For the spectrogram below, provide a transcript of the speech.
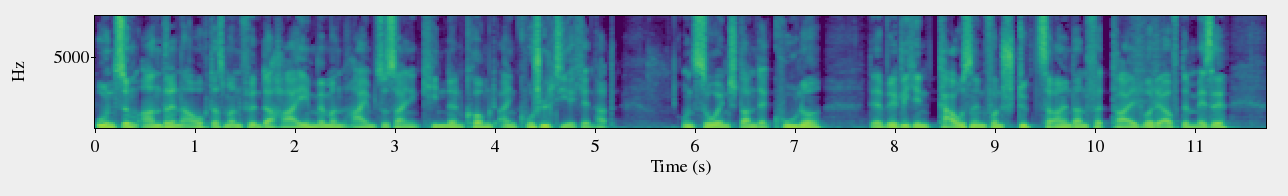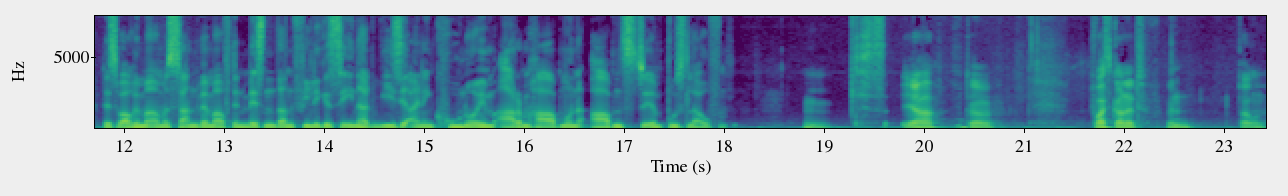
Und zum anderen auch, dass man für daheim, wenn man heim zu seinen Kindern kommt, ein Kuscheltierchen hat. Und so entstand der Kuno, der wirklich in Tausenden von Stückzahlen dann verteilt wurde auf der Messe. Das war auch immer amüsant, wenn man auf den Messen dann viele gesehen hat, wie sie einen Kuno im Arm haben und abends zu ihrem Bus laufen. Hm, das, ja, da, ich weiß gar nicht, wenn bei uns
